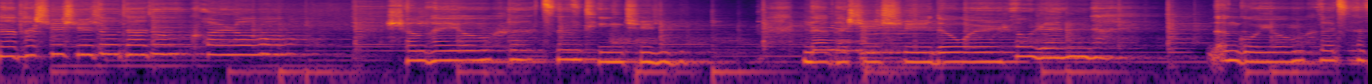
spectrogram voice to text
哪怕事事都大度宽容，伤害又何曾停止？哪怕事事都温柔忍耐，难过又何曾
